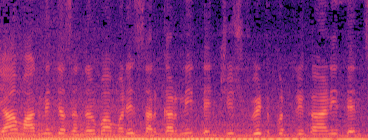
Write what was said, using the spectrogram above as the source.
या मागण्यांच्या संदर्भामध्ये सरकारने त्यांची श्वेतपत्रिका आणि त्यांचा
